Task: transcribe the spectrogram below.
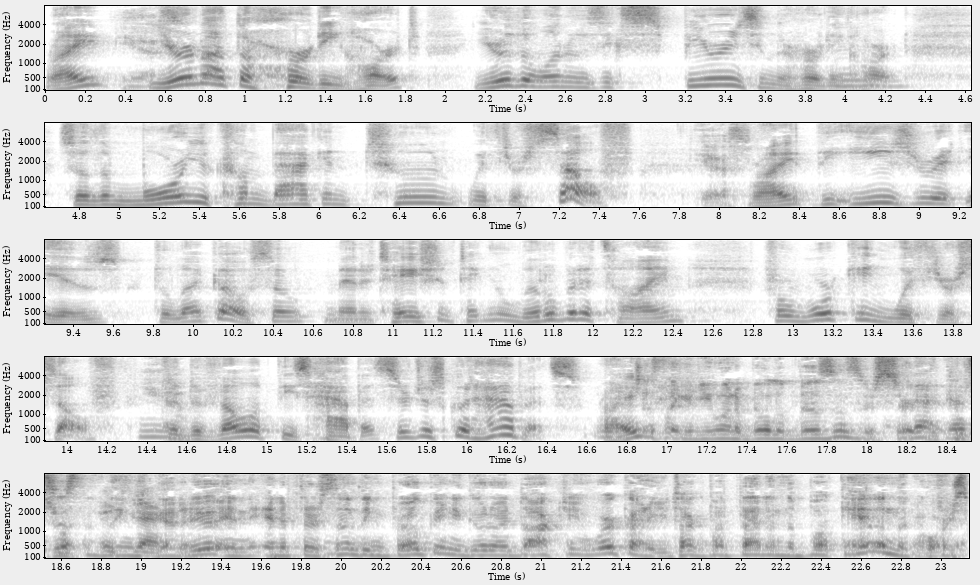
Right? Yes. You're not the hurting heart. You're the one who's experiencing the hurting Mm. heart. So the more you come back in tune with yourself, Yes. right, the easier it is to let go. So meditation, taking a little bit of time for working with yourself to develop these habits. They're just good habits, right? Just like if you want to build a business, there's certain That- consistent what- things you got to do. And, and if there's something broken, you go to a doctor and you work on it. You talk about that in the book and in the course.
